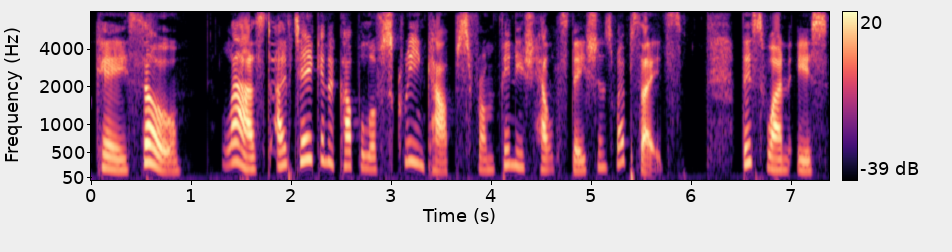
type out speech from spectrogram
Okay, so last I've taken a couple of screen caps from Finnish health stations websites. This one is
